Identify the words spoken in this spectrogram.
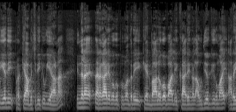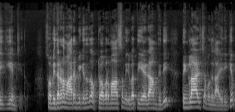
തീയതി പ്രഖ്യാപിച്ചിരിക്കുകയാണ്. ഇന്നലെ ധനകാര്യ വകുപ്പ് മന്ത്രി കെ ബാലഗോപാൽ ഇക്കാര്യങ്ങൾ ഔദ്യോഗികമായി അറിയിക്കുകയും ചെയ്തു. സോ വിതരണം ആരംഭിക്കുന്നത് ഒക്ടോബർ മാസം ഇരുപത്തിയേഴാം തീയതി തിങ്കളാഴ്ച മുതലായിരിക്കും.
